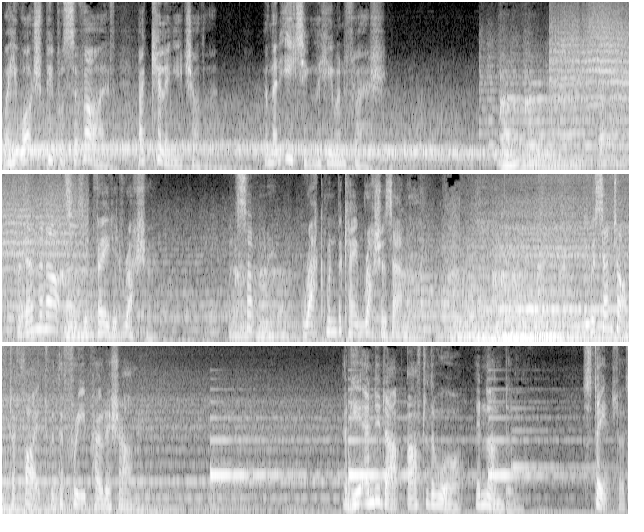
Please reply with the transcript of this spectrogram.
where he watched people survive by killing each other and then eating the human flesh. But then the Nazis invaded Russia, and suddenly Rachman became Russia's ally. He was sent off to fight with the Free Polish Army. And he ended up after the war in London, stateless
